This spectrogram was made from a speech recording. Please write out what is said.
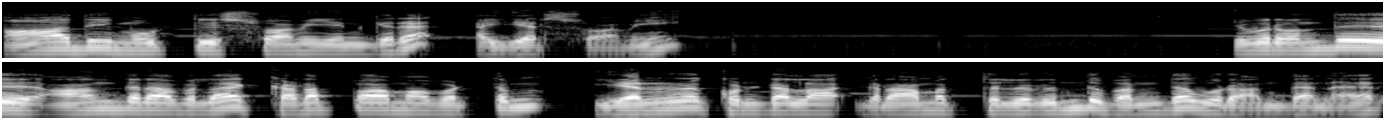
ஆதிமூர்த்தி சுவாமி என்கிற ஐயர் சுவாமி. இவர் வந்து ஆந்திராவில் கடப்பா மாவட்டம் எர்ரகொண்டலா கிராமத்திலிருந்து வந்த ஒரு அந்தனர்.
